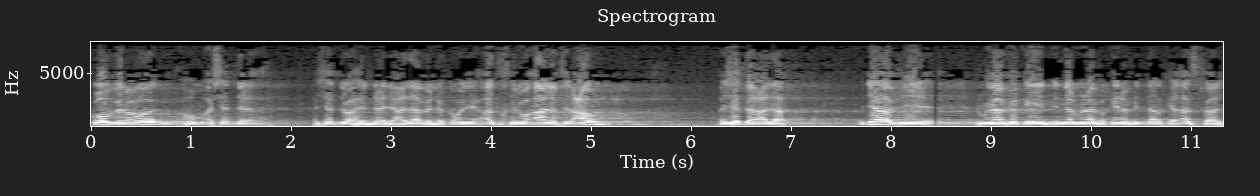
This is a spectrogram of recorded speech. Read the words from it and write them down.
قوم فرعون هم أشد أشد أهل النار عذابا لقوله أدخلوا آل فرعون. أشد العذاب. جاء في المنافقين إن المنافقين في الدرك الأسفل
